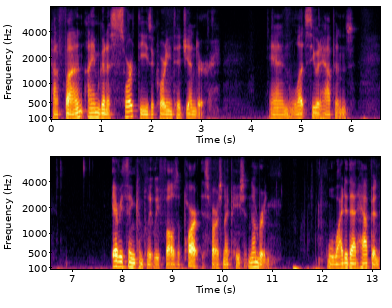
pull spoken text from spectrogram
kind of fun. I am going to sort these according to gender. And let's see what happens. Everything completely falls apart as far as my patient numbering. Well, why did that happen?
